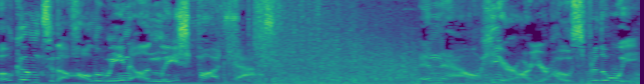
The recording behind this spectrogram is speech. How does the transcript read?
Welcome to the Halloween Unleashed podcast. And now, here are your hosts for the week.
